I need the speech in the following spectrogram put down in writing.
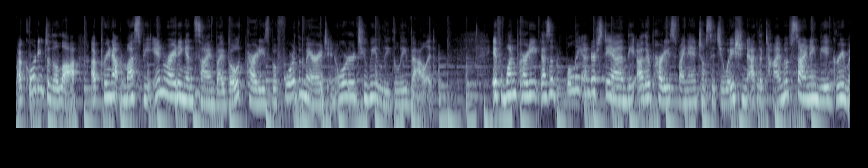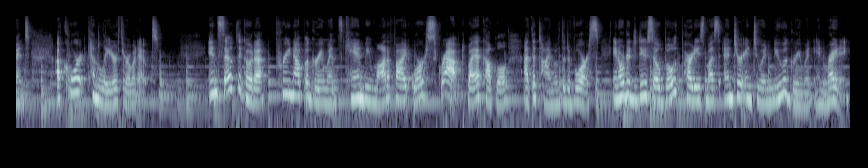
According to the law, a prenup must be in writing and signed by both parties before the marriage in order to be legally valid. If one party doesn't fully understand the other party's financial situation at the time of signing the agreement, a court can later throw it out. In South Dakota, prenup agreements can be modified or scrapped by a couple at the time of the divorce. In order to do so, both parties must enter into a new agreement in writing.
